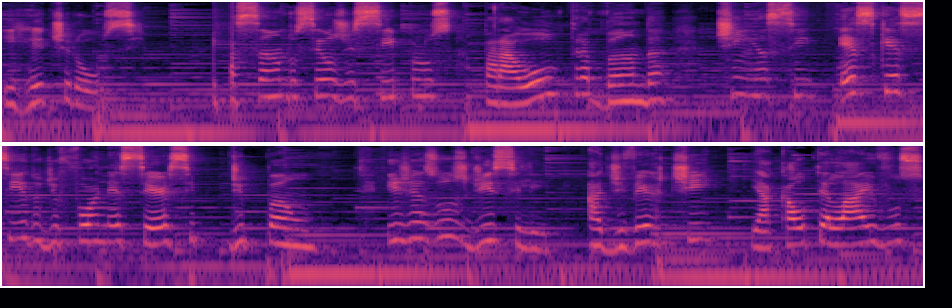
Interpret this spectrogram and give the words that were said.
e retirou-se. E passando seus discípulos para outra banda, tinha-se esquecido de fornecer-se de pão. E Jesus disse-lhe: Adverti e acautelai-vos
